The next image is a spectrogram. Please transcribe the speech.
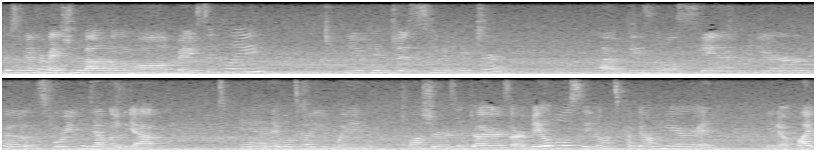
There's some information about it on the wall. Basically, you can just take a picture of these little scan here codes, or you can download the app, and it will tell you when washers and dryers are available, so you don't have to come down here and you know, fight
